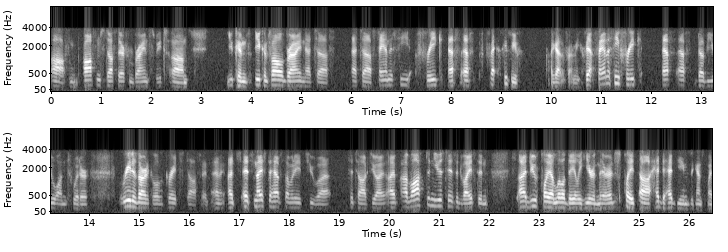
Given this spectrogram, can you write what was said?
Awesome, awesome stuff there from Brian Sweet. Um, you can you can follow Brian at uh, at uh, Fantasy Freak FF. Excuse me, I got it in front of me. Yeah, Fantasy Freak FFW on Twitter. Read his articles, great stuff, and, and it's it's nice to have somebody to uh, to talk to. I, I've I've often used his advice, and I do play a little daily here and there. I just play uh, head-to-head games against my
